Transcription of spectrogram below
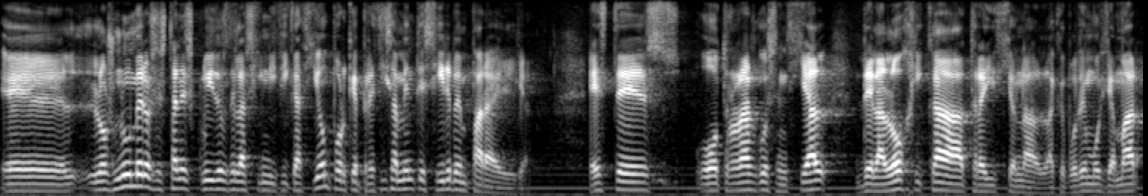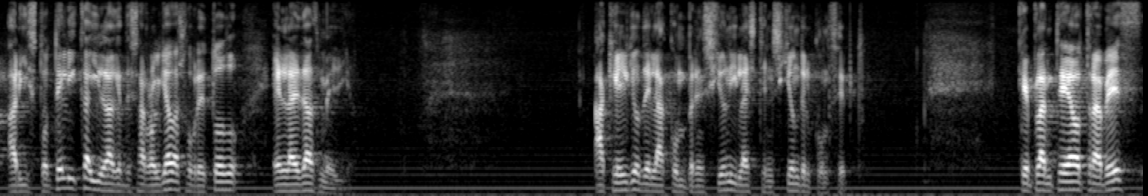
Eh, los números están excluidos de la significación porque precisamente sirven para ella. Este es otro rasgo esencial de la lógica tradicional, la que podemos llamar aristotélica y la desarrollada sobre todo en la Edad Media. Aquello de la comprensión y la extensión del concepto, que plantea otra vez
